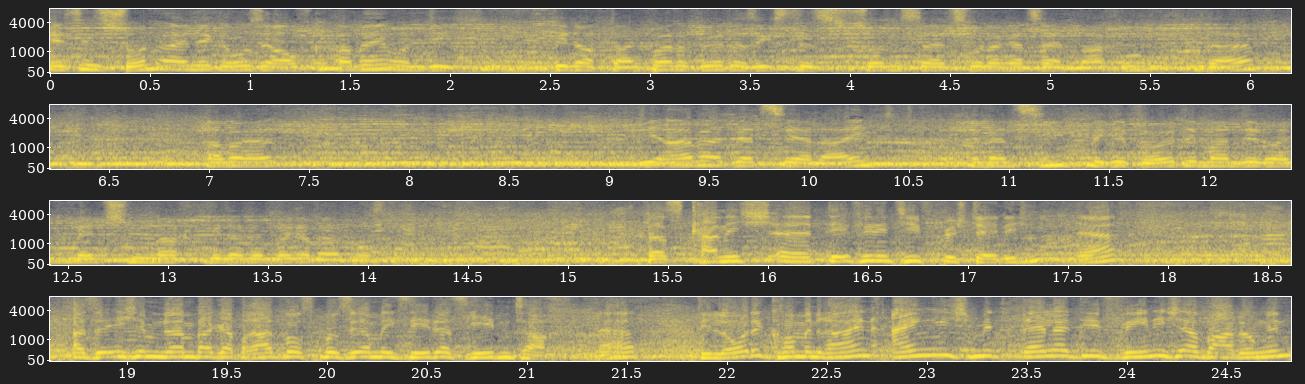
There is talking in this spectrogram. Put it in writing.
Es ist schon eine große Aufgabe und ich bin auch dankbar dafür, dass ich das schon seit so langer Zeit machen darf. Aber die Arbeit wird sehr leicht, wenn man sieht, welche Freude man den Menschen macht mit Nürnberger Bratwurst. Das kann ich äh, definitiv bestätigen. Ja. Also ich im Nürnberger Bratwurstmuseum, ich sehe das jeden Tag. Ja. Die Leute kommen rein, eigentlich mit relativ wenig Erwartungen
